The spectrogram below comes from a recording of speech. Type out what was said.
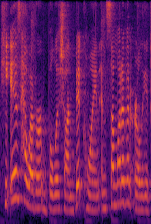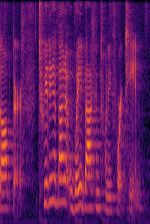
He is, however, bullish on Bitcoin and somewhat of an early adopter, tweeting about it way back in 2014.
